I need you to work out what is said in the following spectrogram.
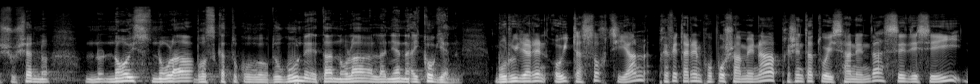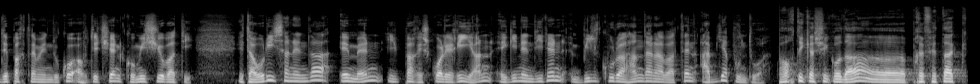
susen noiz nola bozkatuko dugun eta nola lanian aiko gen. Buruilaren oita sortzian, prefetaren proposamena presentatua izanen da CDCI Departamentuko autetxean komisio bati. Eta hori izanen da hemen Ipar Eskualerian eginen diren bilkura handana baten abia puntua. Hortik hasiko da, prefetak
